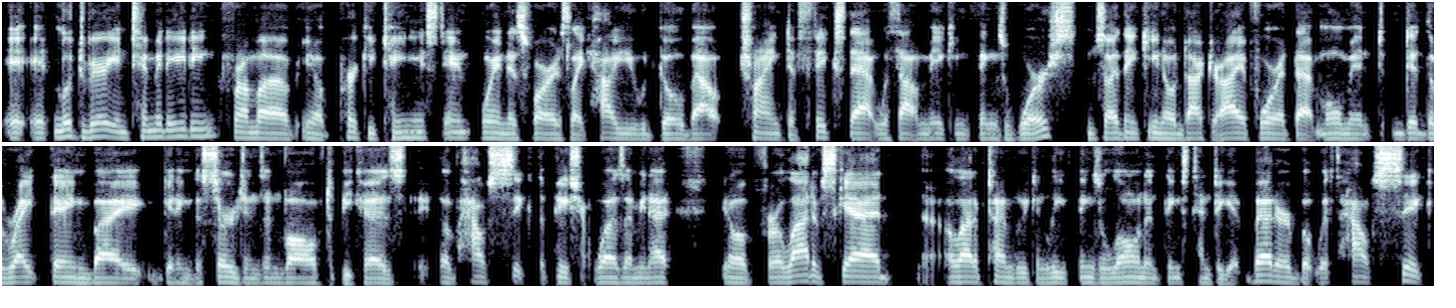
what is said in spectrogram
it, it, looked very intimidating from a you know percutaneous standpoint as far as like how you would go about trying to fix that without making things worse. And so I think you know Dr. Iafor at that moment did the right thing by getting the surgeons involved because of how sick the patient was. I mean, I you know for a lot of SCAD, a lot of times we can leave things alone and things tend to get better, but with how sick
